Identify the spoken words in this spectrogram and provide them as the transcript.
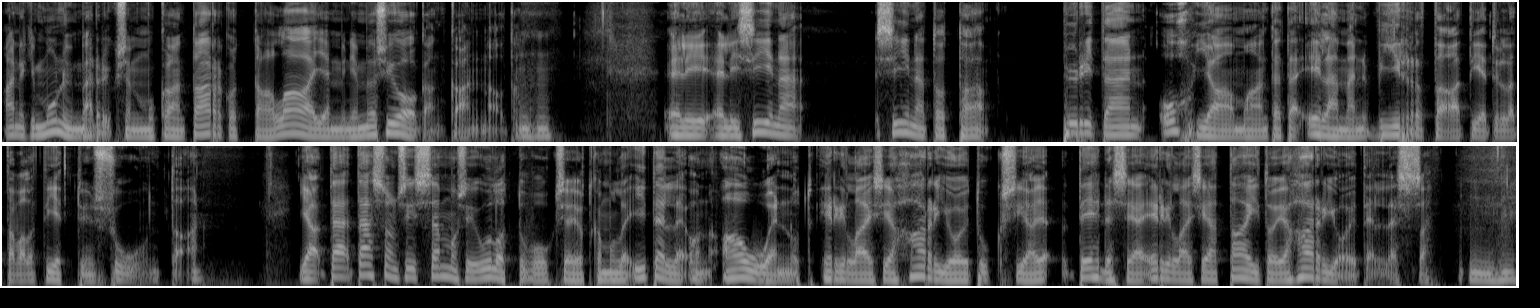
ainakin mun ymmärryksen mukaan, tarkoittaa laajemmin ja myös joogan kannalta. Mm-hmm. Eli, eli siinä, siinä tota, pyritään ohjaamaan tätä elämän virtaa tietyllä tavalla tiettyyn suuntaan. Ja tä, tässä on siis semmoisia ulottuvuuksia, jotka mulle itselle on auennut erilaisia harjoituksia tehdessä ja erilaisia taitoja harjoitellessa. Mm-hmm.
